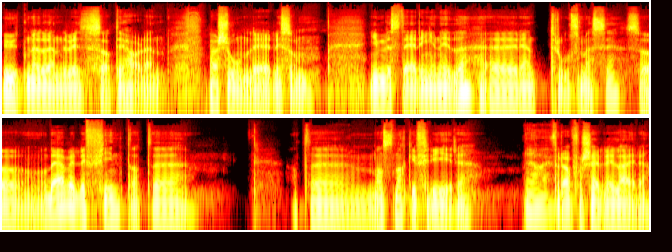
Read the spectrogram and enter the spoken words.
uten nødvendigvis at de har den personlige liksom, investeringen i det, rent trosmessig. Så, og det er veldig fint at, at man snakker friere ja, ja. fra forskjellige leire.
